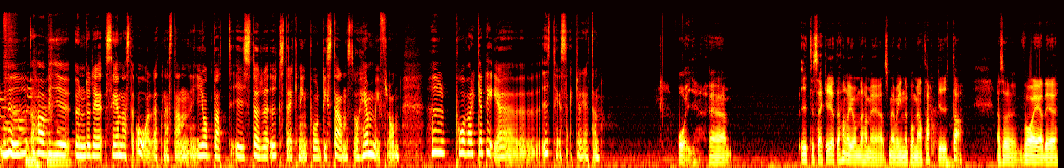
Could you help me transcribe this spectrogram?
Nu har vi ju under det senaste året nästan jobbat i större utsträckning på distans och hemifrån. Hur påverkar det eh, IT-säkerheten? Oj. Eh, IT-säkerhet det handlar ju om det här med, som jag var inne på med attackyta. Alltså vad är, det,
